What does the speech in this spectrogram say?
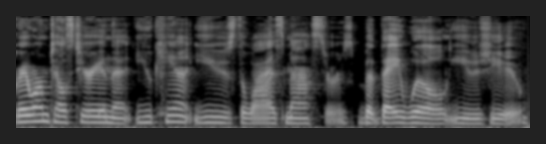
Grey Worm tells Tyrion that you can't use the wise masters, but they will use you.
